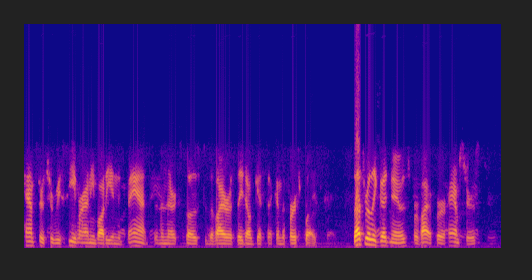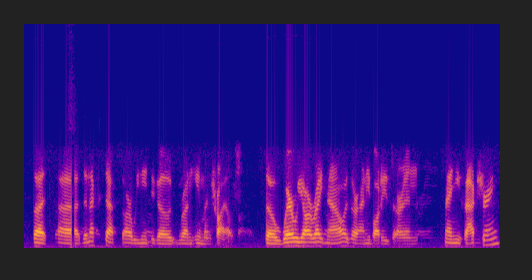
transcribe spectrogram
hamsters who receive our antibody in advance and then they're exposed to the virus, they don't get sick in the first place. So that's really good news for, for hamsters. But uh, the next steps are we need to go run human trials. So where we are right now is our antibodies are in manufacturing.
